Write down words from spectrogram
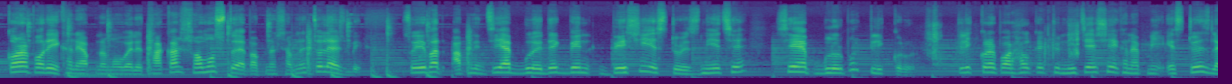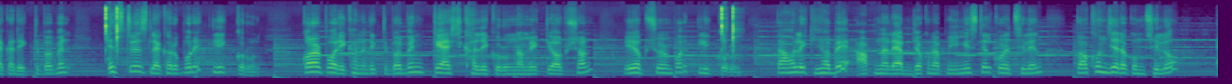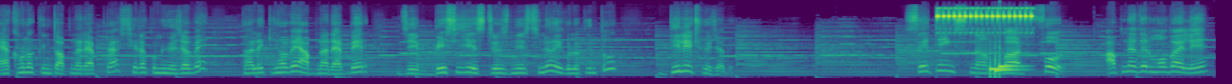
করার পরে এখানে আপনার মোবাইলে থাকার সমস্ত অ্যাপ আপনার সামনে চলে আসবে। সো এবার আপনি যে অ্যাপগুলো দেখবেন বেশি স্টোরেজ নিয়েছে সেই অ্যাপগুলোর উপর ক্লিক করুন। ক্লিক করার পর হালকা একটু নিচে এসে এখানে আপনি স্টোরেজ লেখা দেখতে পাবেন। স্টোরেজ লেখার উপরে ক্লিক করুন। করার পর এখানে দেখতে পাবেন ক্যাশ খালি করুন নামে একটি অপশন। এই অপশনের পর ক্লিক করুন। তাহলে কি হবে? আপনার অ্যাপ যখন আপনি ইনস্টল করেছিলেন, তখন যেরকম ছিল, এখনও কিন্তু আপনার অ্যাপটা সেরকমই হয়ে যাবে। তাহলে কি হবে? আপনার অ্যাপের যে বেশি যে স্টোরেজ নিয়েছিল, এগুলো কিন্তু ডিলিট হয়ে যাবে। সেটিংস নাম্বার ফোর আপনাদের মোবাইলে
